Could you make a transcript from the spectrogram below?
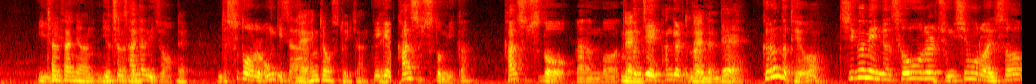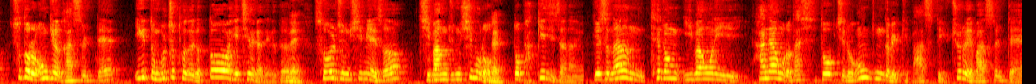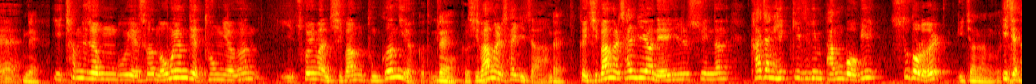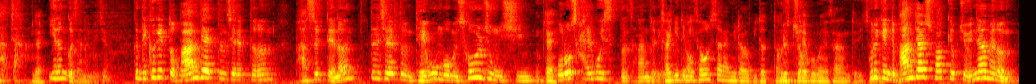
2004년 2004년이죠. 네. 이제 수도를 옮기자. 네, 행정 수도 이전. 이게 네. 간습 수도입니까? 간습 수도라는 뭐 네. 헌재 판결도 네, 나왔는데 네, 그런 것 같아요. 지금에 있는 서울을 중심으로 해서 수도를 옮겨갔을 때 이게 또 물적 토대가 또 해체가 되거든. 네. 서울 중심에서 지방 중심으로 네. 또 바뀌지잖아요. 그래서 나는 태종 이방원이 한양으로 다시 도읍지를 옮긴 걸 이렇게 봤을 때 유추를 해봤을 때이 네. 참여정부에서 노무현 대통령은 이 소위 말하는 지방 분권이었거든요. 네, 그렇죠. 지방을 살리자. 네. 그 지방을 살려낼 수 있는 가장 획기적인 방법이 수도를 이전하는 거죠. 이전하자. 네. 이런 거잖아요. 그죠? 근데 그게 또 반대했던 세력들은 봤을 때는 어떤 세력들은 대부분 보면 서울 중심으로 살고 있었던 사람들이 네. 자기들이 서울 사람이라고 믿었던 그렇죠. 대부분의 사람들이죠. 그렇게 이제 반대할 수밖에 없죠. 왜냐하면은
